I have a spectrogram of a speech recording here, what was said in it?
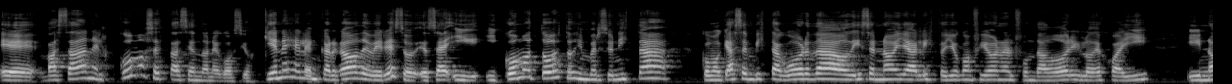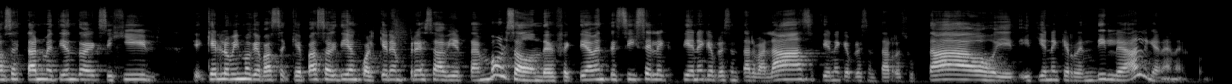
eh, basada en el cómo se está haciendo negocios, quién es el encargado de ver eso, o sea, y, y cómo todos estos inversionistas como que hacen vista gorda o dicen, no, ya listo, yo confío en el fundador y lo dejo ahí, y no se están metiendo a exigir que, es lo mismo que pasa, que pasa hoy día en cualquier empresa abierta en bolsa, donde efectivamente sí se le tiene que presentar balance, tiene que presentar resultados y, tiene que rendirle a alguien en el fondo.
